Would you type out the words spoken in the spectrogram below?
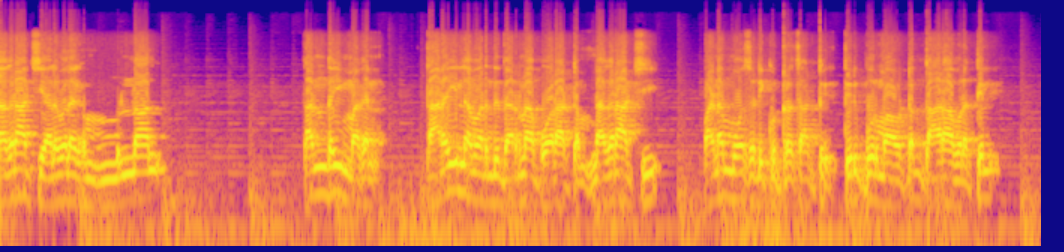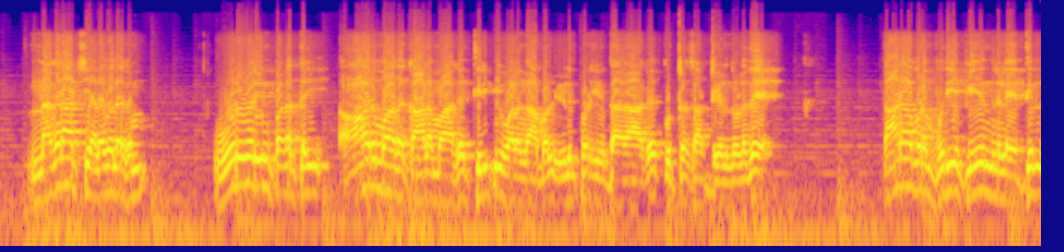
நகராட்சி அலுவலகம் முன்னால் தந்தை மகன் தரையில் அமர்ந்து தர்ணா போராட்டம். நகராட்சி பண மோசடி குற்றச்சாட்டு. திருப்பூர் மாவட்டம் தாராபுரத்தில் நகராட்சி அலுவலகம் ஒருவரின் பணத்தை ஆறு மாத காலமாக திருப்பி வழங்காமல் இழுப்படைவதாக குற்றச்சாட்டு எழுந்துள்ளது. தாராபுரம் புதிய பேருந்து நிலையத்தில்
